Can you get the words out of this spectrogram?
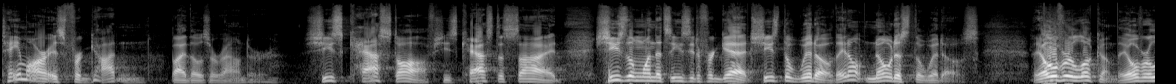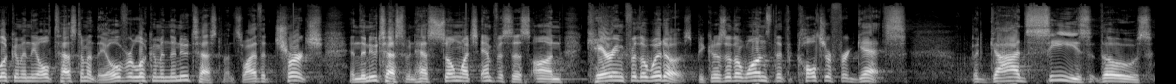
Tamar is forgotten by those around her. She's cast off. She's cast aside. She's the one that's easy to forget. She's the widow. They don't notice the widows. They overlook them. They overlook them in the Old Testament. They overlook them in the New Testament. That's why the church in the New Testament has so much emphasis on caring for the widows, because they're the ones that the culture forgets. But God sees those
